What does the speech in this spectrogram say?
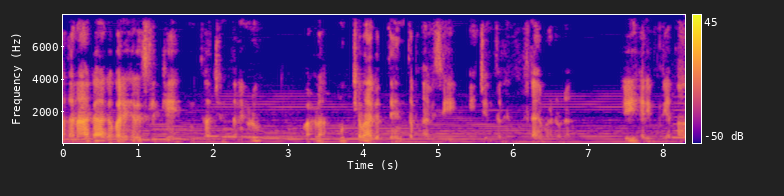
ಅದನ್ನ ಆಗಾಗ ಪರಿಹರಿಸಲಿಕ್ಕೆ ಇಂತಹ ಚಿಂತನೆಗಳು ಬಹಳ ಮುಖ್ಯವಾಗುತ್ತೆ ಅಂತ ಭಾವಿಸಿ ಈ ಚಿಂತನೆ ಮುಕ್ತಾಯ ಮಾಡೋಣ. ಶ್ರೀ ಹರಿಪ್ರಿಯತಾ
